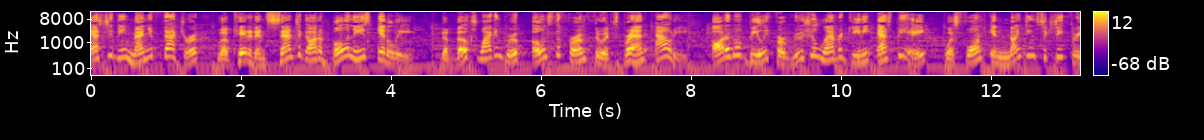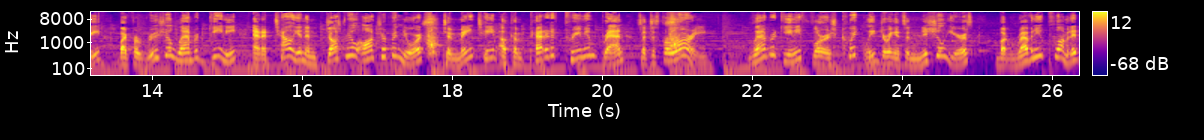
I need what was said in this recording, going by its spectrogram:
SUV manufacturer located in Sant'Agata Bolognese, Italy. The Volkswagen Group owns the firm through its brand Audi. Automobili Ferruccio Lamborghini SPA was formed in 1963 by Ferruccio Lamborghini, an Italian industrial entrepreneur, to maintain a competitive premium brand such as Ferrari. Lamborghini flourished quickly during its initial years, but revenue plummeted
